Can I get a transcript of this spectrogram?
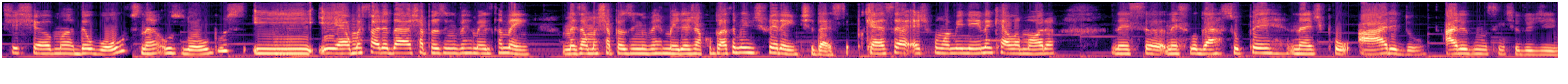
se chama The Wolves, né? Os Lobos. E, e é uma história da Chapeuzinho Vermelho também. Mas é uma Chapeuzinho Vermelha já completamente diferente dessa. Porque essa é tipo uma menina que ela mora nessa, nesse lugar super, né, tipo, árido. Árido no sentido de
